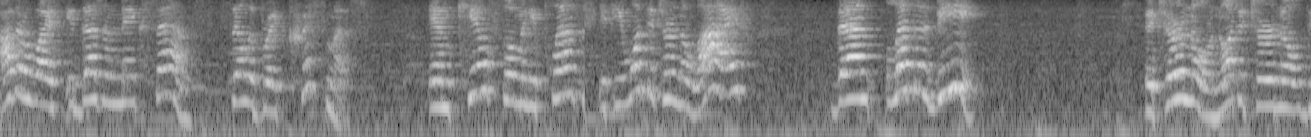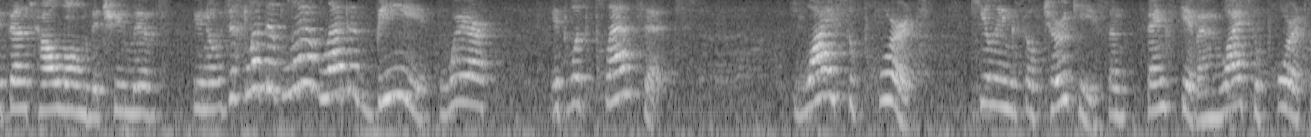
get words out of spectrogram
Otherwise it doesn't make sense. Celebrate christmas and kill so many plants. If you want eternal life then let it be. Eternal or not eternal depends how long the tree lives. You know just let it live let it be where it was planted. Why support killings of turkeys and Thanksgiving and why support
